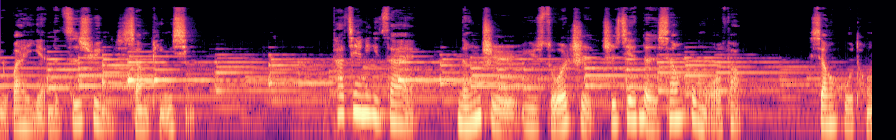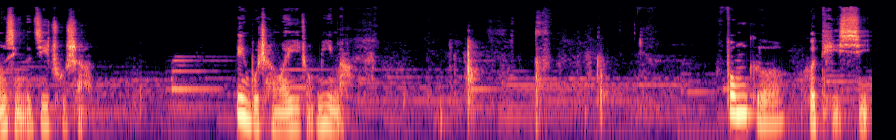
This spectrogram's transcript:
与外延的资讯相平行。它建立在能指与所指之间的相互模仿、相互同行的基础上，并不成为一种密码。风格和体系。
